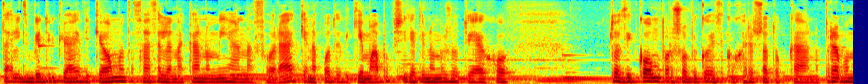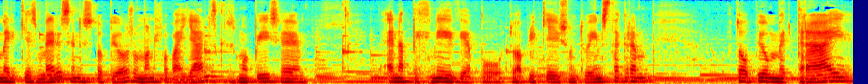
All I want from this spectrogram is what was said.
τα LGBTQI δικαιώματα, θα ήθελα να κάνω μία αναφορά και να πω τη δική μου άποψη, γιατί νομίζω ότι έχω το δικό μου προσωπικό ηθικό χρέο να το κάνω. Πριν από μερικές μέρες, ένας ηθοποιός, ο Μάνος Παπαγιάννη, χρησιμοποίησε ένα παιχνίδι από το application του Instagram, το οποίο μετράει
